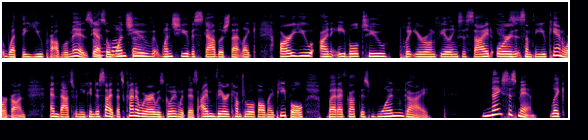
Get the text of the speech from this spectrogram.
what the you problem is. Yeah. I so once that. you've once you've established that, like, are you unable to put your own feelings aside, or is it something you can work on? And that's when you can decide. That's kind of where I was going with this. I'm very comfortable with all my people, but I've got this one guy, nicest man. Like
